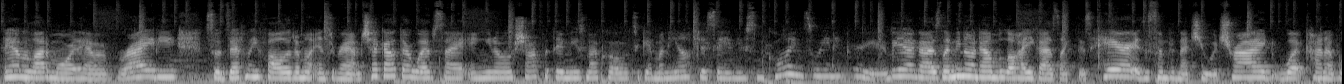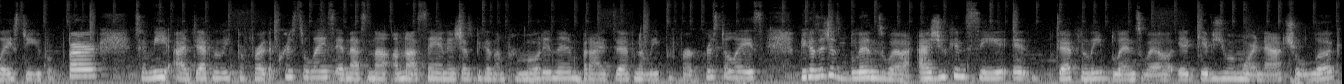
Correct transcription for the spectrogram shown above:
They have a lot more they have a variety so definitely follow them on instagram. Check out their website and you know shop with them. Use my code to get money off to save you some coins sweetie period. But yeah guys let me know down below how you guys like this hair. Is it something that you would try? What kind of lace do you prefer? To me i definitely prefer the crystal lace and that's not i'm not saying it's just because i'm promoting them but i definitely prefer crystal lace because it just blends well Uh, as you can see it definitely blends well. It gives you a more natural look.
